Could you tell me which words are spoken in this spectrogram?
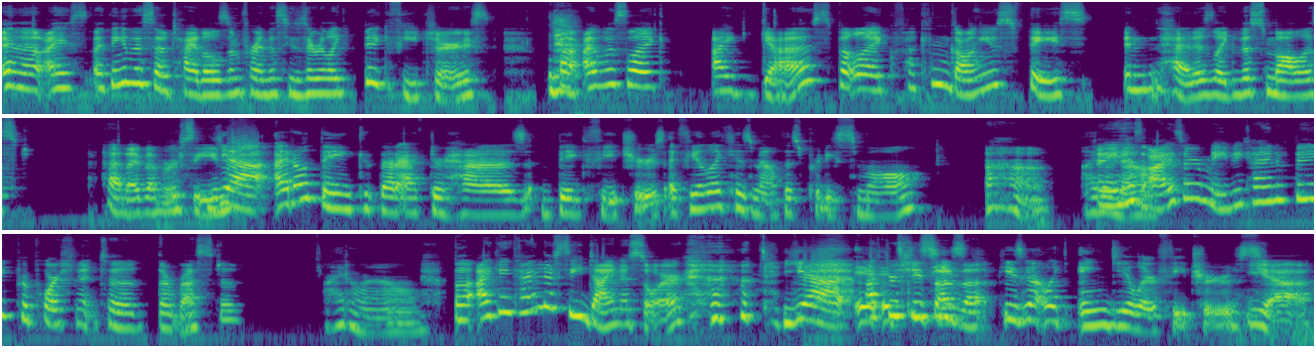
and then I, I think in the subtitles in parentheses they were like big features. But I was like, I guess, but like fucking Gong Yoo's face and head is like the smallest head I've ever seen. Yeah, I don't think that actor has big features. I feel like his mouth is pretty small. Uh huh. I I, mean, know. his eyes are maybe kind of big, proportionate to the rest of. I don't know. But I can kind of see dinosaur. Yeah, it, After she says he's, that. he's got like angular features. yeah.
